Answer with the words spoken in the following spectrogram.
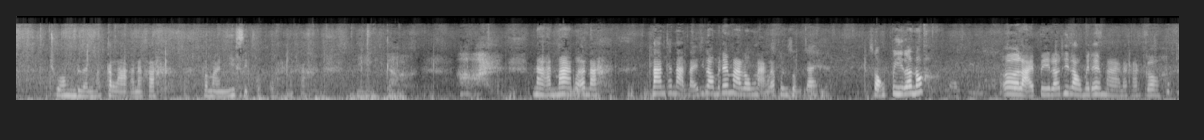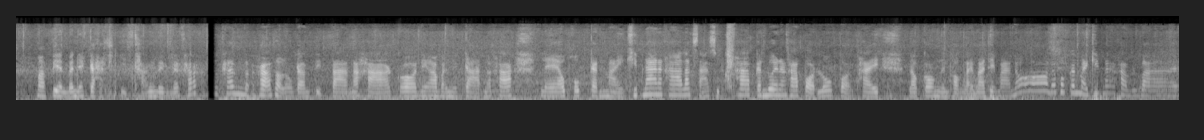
ช่วงเดือนมกรานะคะ ประมาณ 20 กว่าๆนะคะ นี่ก็นานมากแล้วนะ นานขนาดไหนที่เราไม่ได้มาโรงหนังแล้วคุณสมใจ สองปีแล้วเนาะเออหลายปีแล้วที่เราไม่ได้มานะคะ ก็มาเปลี่ยนบรรยากาศอีกครั้งหนึ่งนะคะ ทุกท่านนะคะสำหรับการติดตามนะคะ ก็เนี่ยบรรยากาศนะคะ แล้วพบกันใหม่คลิปหน้านะคะ รักษาสุขภาพกันด้วยนะคะ ปลอดโรคปลอดภัย แล้วก็เงินทองไหลมาเทมาเนาะแล้วพบกันใหม่คลิปหน้าค่ะบ๊ายบาย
